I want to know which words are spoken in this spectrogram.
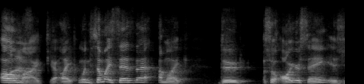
Oh classic. my god! Like when somebody says that, I'm like, dude. So all you're saying is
